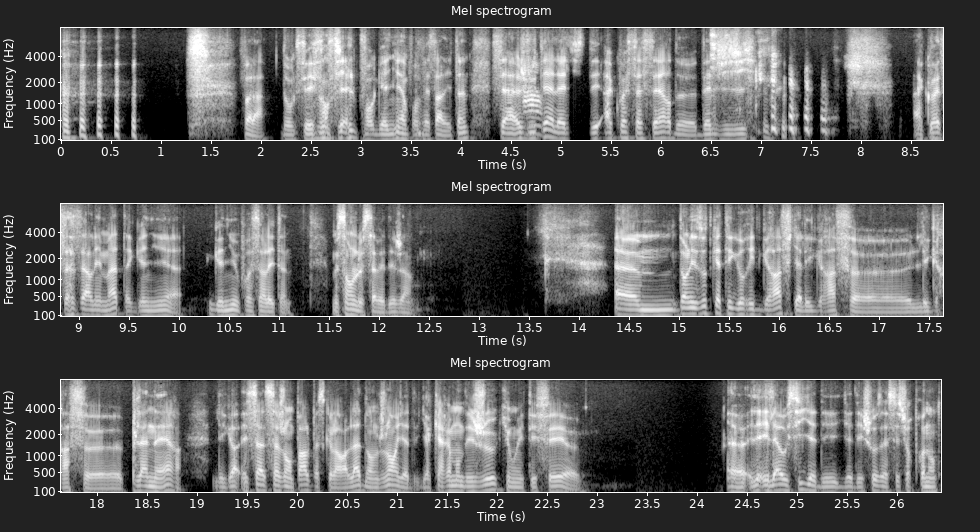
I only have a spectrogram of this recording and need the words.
Voilà, donc c'est essentiel pour gagner un professeur Layton. C'est à ajouter à la liste des à quoi ça sert de d'LJJ. à quoi ça sert les maths à gagner, à gagner au professeur Layton. Mais ça, on le savait déjà. Euh, dans les autres catégories de graphes, il y a les graphes, euh, les graphes euh, planaires. Les gra- et ça, ça j'en parle parce que alors là, dans le genre, il y a, il y a carrément des jeux qui ont été faits. Euh, et là aussi, il y, a des, choses assez surprenantes.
